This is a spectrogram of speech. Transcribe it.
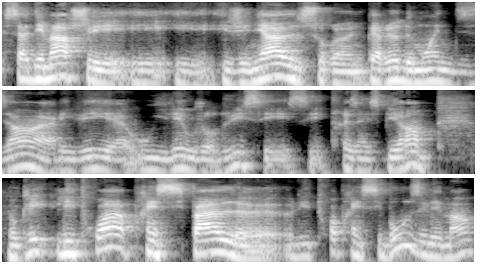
sa démarche est, géniale sur une période de moins de dix ans, arriver où il est aujourd'hui, c'est très inspirant. Donc, les, trois principales, euh, les trois principaux éléments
